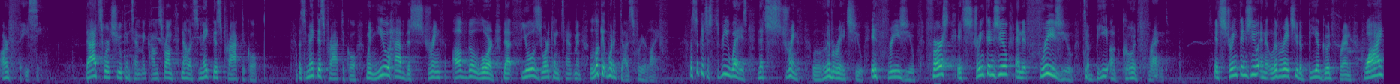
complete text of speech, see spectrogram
are facing? That's where true contentment comes from. Now let's make this practical. Let's make this practical. When you have the strength of the Lord that fuels your contentment, look at what it does for your life. Let's look at just three ways that strength liberates you, it frees you. First, it strengthens you and it frees you to be a good friend. It strengthens you and it liberates you to be a good friend. Why?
